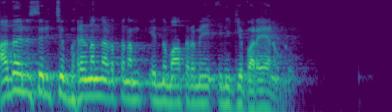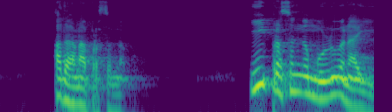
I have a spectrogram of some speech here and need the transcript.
അതനുസരിച്ച് ഭരണം നടത്തണം എന്ന് മാത്രമേ എനിക്ക് പറയാനുള്ളൂ. അതാണ് ആ പ്രസംഗം. ഈ പ്രസംഗം മുഴുവനായി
